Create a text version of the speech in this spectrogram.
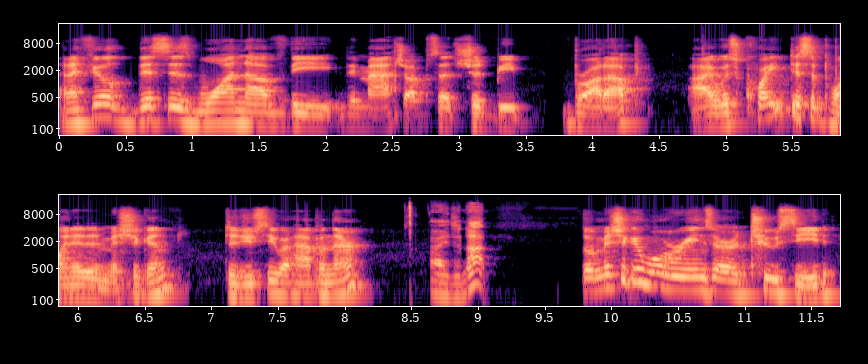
and I feel this is one of the the matchups that should be brought up. I was quite disappointed in Michigan. Did you see what happened there? I did not. So Michigan Wolverines are a two seed.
